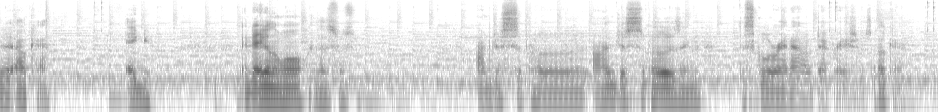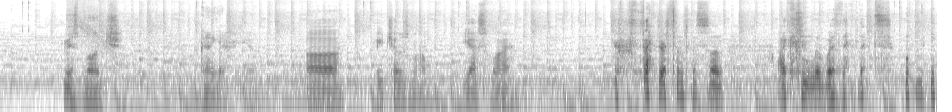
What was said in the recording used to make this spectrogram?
Today, okay. Egg. An egg on the wall. I'm just suppose. I'm just supposing the school ran out of decorations. Okay. Miss Munch. What can I get for you? Uh, you chose mom. Yes, why? You're fatter than the sun. I can live with that. That's so mean.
